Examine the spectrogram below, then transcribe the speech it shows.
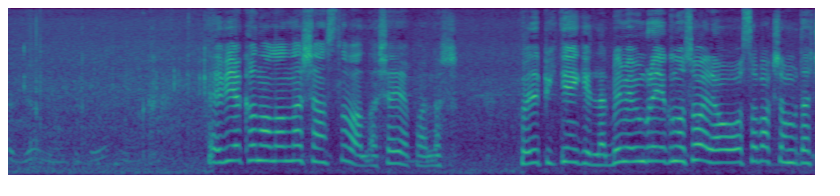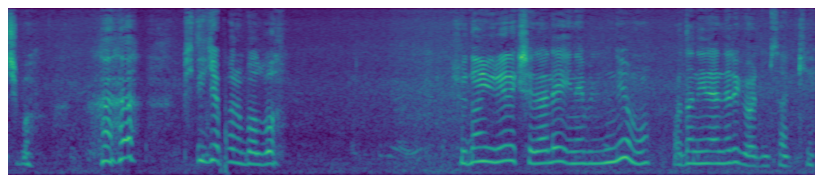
tabii ya. Evi yakın olanlar şanslı vallahi şey yaparlar. Böyle pikniğe gelirler. Benim evim buraya yakın olsa var ya o sabah akşam buradan çıkmam. Piknik yaparım bol bol. Şuradan yürüyerek şelaleye inebiliniyor mu? Oradan inenleri gördüm sanki.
